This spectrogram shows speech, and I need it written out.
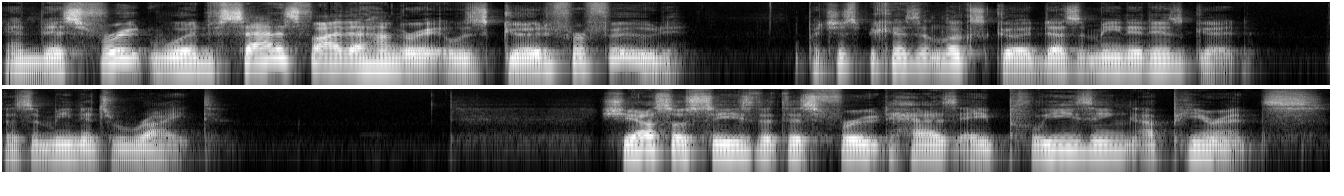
And this fruit would satisfy that hunger. It was good for food. But just because it looks good doesn't mean it is good, doesn't mean it's right. She also sees that this fruit has a pleasing appearance.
